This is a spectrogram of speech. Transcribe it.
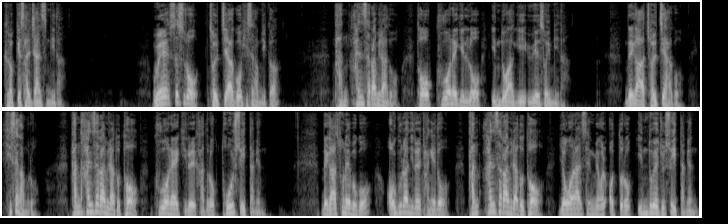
그렇게 살지 않습니다. 왜 스스로 절제하고 희생합니까? 단 한 사람이라도 더 구원의 길로 인도하기 위해서입니다. 내가 절제하고 희생함으로 단 한 사람이라도 더 구원의 길을 가도록 도울 수 있다면 내가 손해보고 억울한 일을 당해도 단 한 사람이라도 더 영원한 생명을 얻도록 인도해 줄 수 있다면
